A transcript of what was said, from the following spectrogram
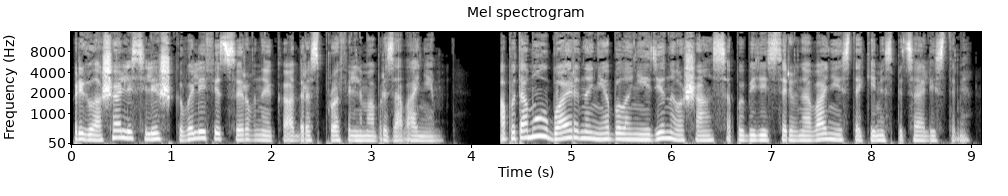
приглашались лишь квалифицированные кадры с профильным образованием. А потому у Байрона не было ни единого шанса победить в соревновании с такими специалистами –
